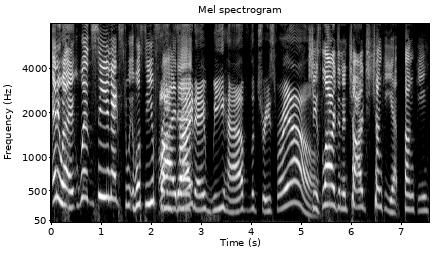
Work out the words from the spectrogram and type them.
Anyway, we'll see you next week. We'll see you Friday. On Friday, we have Latrice Royale. She's large and in charge, chunky yet funky.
